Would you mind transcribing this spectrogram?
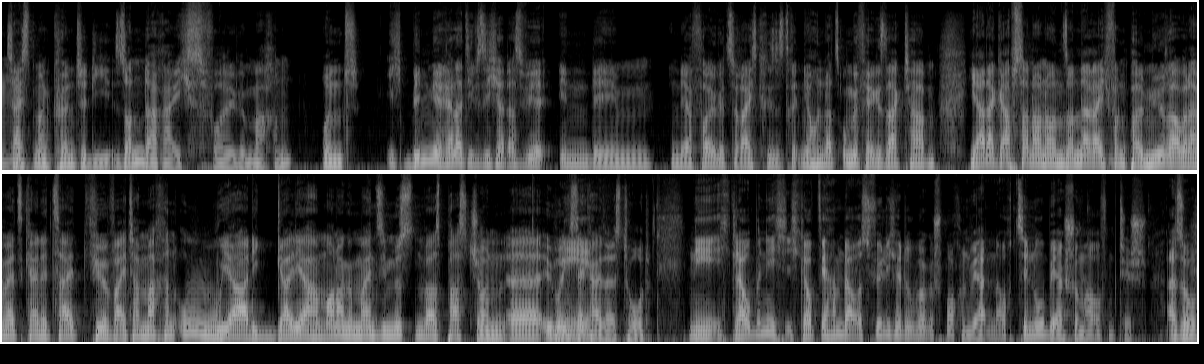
Das heißt, man könnte die Sonderreichsfolge machen. Und ich bin mir relativ sicher, dass wir in dem in der Folge zur Reichskrise des dritten Jahrhunderts ungefähr gesagt haben, ja, da gab es dann auch noch ein Sonderreich von Palmyra, aber da haben wir jetzt keine Zeit für weitermachen. Uh, ja, die Gallier haben auch noch gemeint, sie müssten was, passt schon. Äh, übrigens, Nee. der Kaiser ist tot. Nee, ich glaube nicht. Ich glaube, wir haben da ausführlicher drüber gesprochen. Wir hatten auch Zenobia schon mal auf dem Tisch. Also,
